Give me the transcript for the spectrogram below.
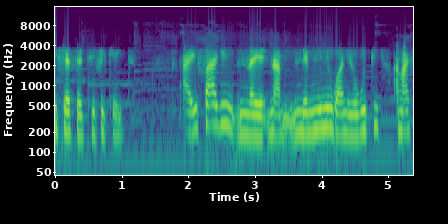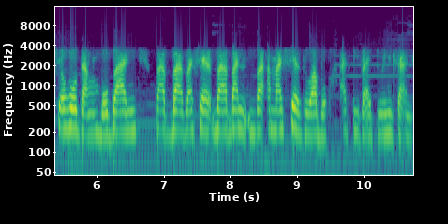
i-share certificate. Ayifaki nemininingwane yokuthi ama-shareholder ngibobani ama-shares wabo adivayidwe njani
